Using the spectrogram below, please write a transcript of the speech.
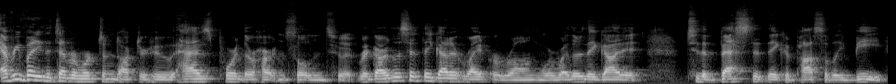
everybody that's ever worked on Doctor Who has poured their heart and soul into it, regardless if they got it right or wrong, or whether they got it to the best that they could possibly be.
